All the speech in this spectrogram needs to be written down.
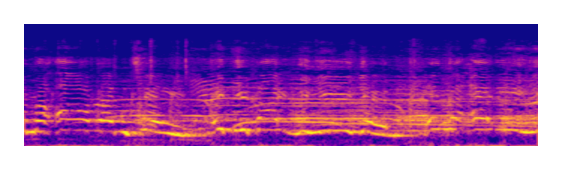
in the RMT, in Unite the Union, in the NEU,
